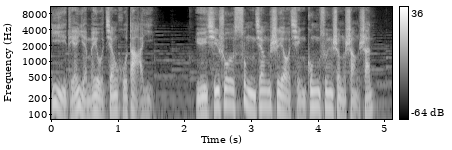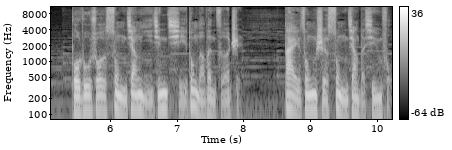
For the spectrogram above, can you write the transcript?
一点也没有江湖大义。与其说宋江是要请公孙胜上山，不如说宋江已经启动了问责制。戴宗是宋江的心腹，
